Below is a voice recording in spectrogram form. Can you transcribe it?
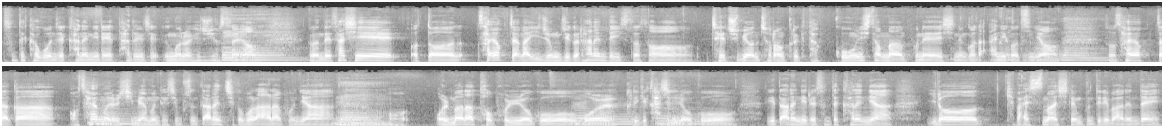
선택하고 이제 가는 일에 다들 이제 응원을 해주셨어요. 네. 그런데 사실 어떤 사역자가 이중직을 하는 데 있어서 제 주변처럼 그렇게 다 고운 시선만 보내시는 건 아니거든요. 그렇죠. 네. 그래서 사역자가 어, 사역만 열심히 하면 되지 무슨 다른 직업을 알아보냐. 네. 어, 얼마나 더 벌려고 뭘 그렇게 가지려고 이게 다른 일을 선택하느냐 이렇게 말씀하시는 분들이 많은데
